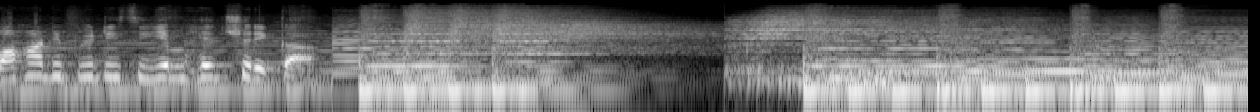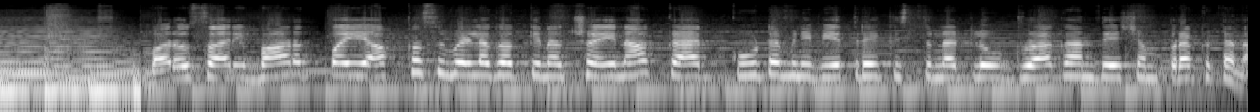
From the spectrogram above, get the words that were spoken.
మహా డిప్యూటీ సీఎం హెచ్చరిక. మరోసారి భారత్పై అక్కసు వెళ్ళగక్కిన చైనా క్యాట్ కూటమిని వ్యతిరేకిస్తున్నట్లు డ్రాగన్ దేశం ప్రకటన.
